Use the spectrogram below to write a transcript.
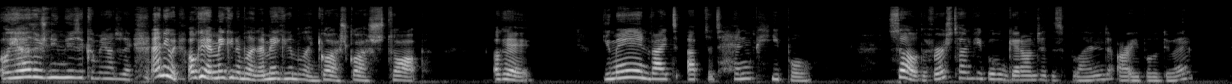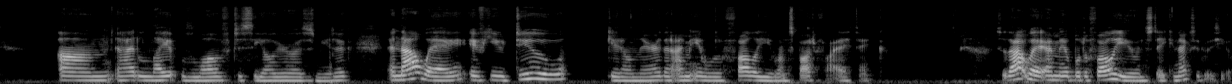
Oh yeah, there's new music coming out today. Anyway, okay, I'm making a blend. I'm making a blend. Gosh, gosh, stop. Okay, you may invite up to ten people so the first 10 people who get onto this blend are able to do it. Um, and I'd like love to see all your guys' music. And that way, if you do get on there, then I'm able to follow you on Spotify, I think. So that way I'm able to follow you and stay connected with you.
